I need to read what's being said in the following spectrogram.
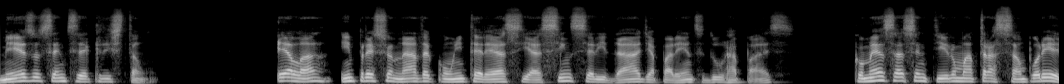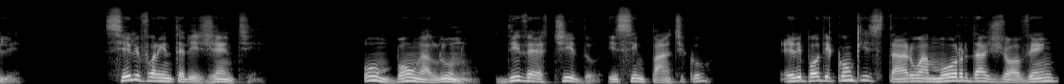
mesmo sem ser cristão. Ela, impressionada com o interesse e a sinceridade aparente do rapaz, começa a sentir uma atração por ele. Se ele for inteligente, um bom aluno, divertido e simpático, ele pode conquistar o amor da jovem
